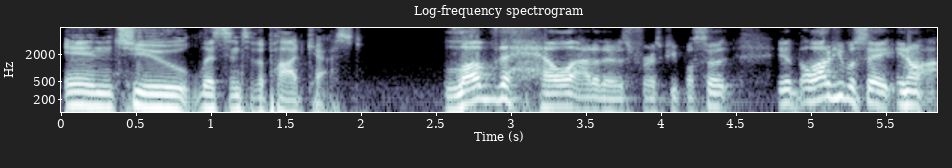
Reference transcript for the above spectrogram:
into listen to the podcast? Love the hell out of those first people. So a lot of people say, you know,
